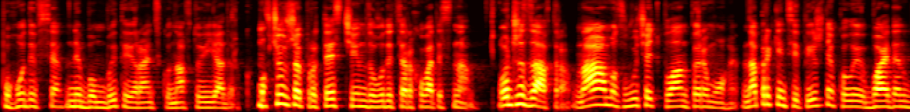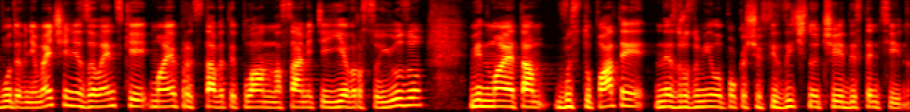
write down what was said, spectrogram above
погодився не бомбити іранську нафту і ядерку. Мовчу вже про те, з чим доводиться рахуватись нам. Отже, завтра нам озвучать план перемоги. Наприкінці тижня, коли Байден буде в Німеччині, Зеленський має представити план на саміті Євросоюзу. Він має там виступати незрозуміло поки що фізично чи дистанційно.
